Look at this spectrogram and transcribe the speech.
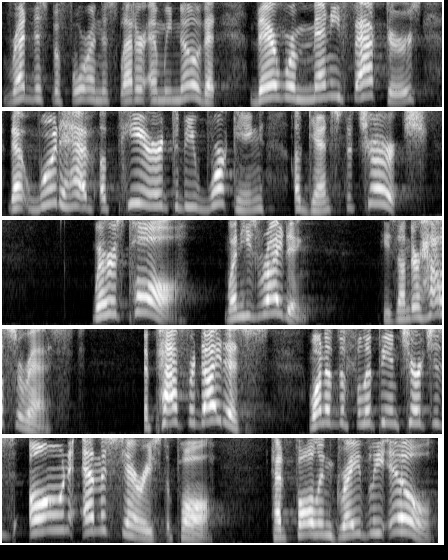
read this before in this letter, and we know that there were many factors that would have appeared to be working against the church. Where is Paul when he's writing? He's under house arrest. Epaphroditus, one of the Philippian church's own emissaries to Paul, had fallen gravely ill.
